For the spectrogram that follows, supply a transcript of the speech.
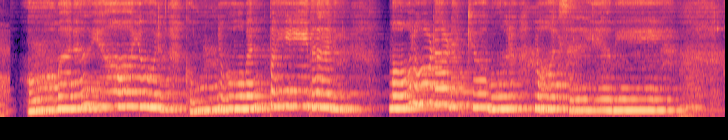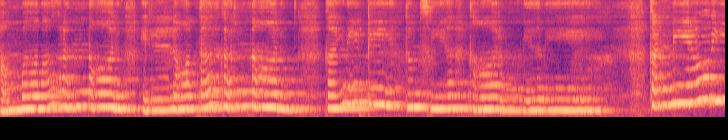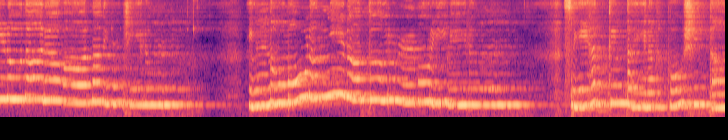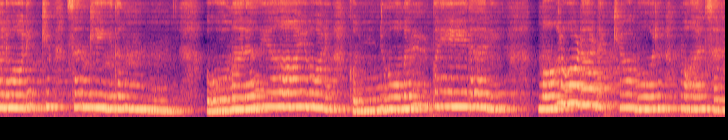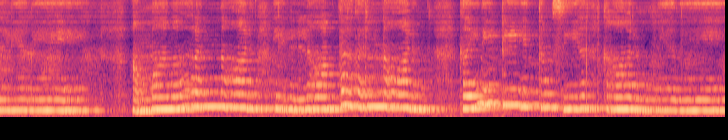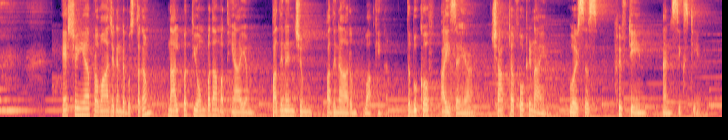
ഏഷയ്യ പ്രവാചകന്റെ പുസ്തകം നാൽപ്പത്തി ഒമ്പതാം അധ്യായം പതിനഞ്ചും പതിനാറും വാക്യങ്ങൾ. The book of Isaiah chapter forty nine verses fifteen and sixteen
